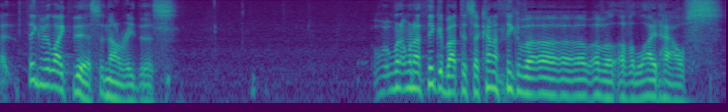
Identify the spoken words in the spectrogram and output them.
Uh, think of it like this, and I'll read this. When, when I think about this, I kind of think of a, of, a, of a lighthouse.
